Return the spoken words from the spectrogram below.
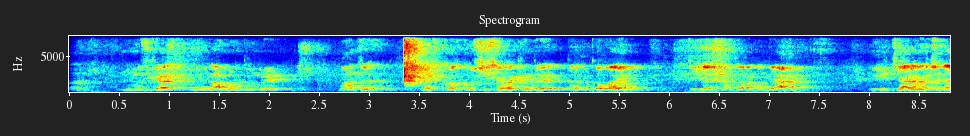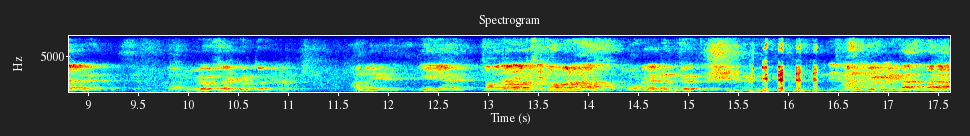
नमस्कार मी राहुल ठुमरे. माझं रसकोस कृषी सेवा केंद्र तालुका वाई जिल्हा सातारामध्ये आहे. मी चार वर्ष झालं मी व्यवसाय करतो. आणि गेल्या चौदा वर्षाचा वनवास भोगल्यानंतर आणि डिग्रीत असताना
